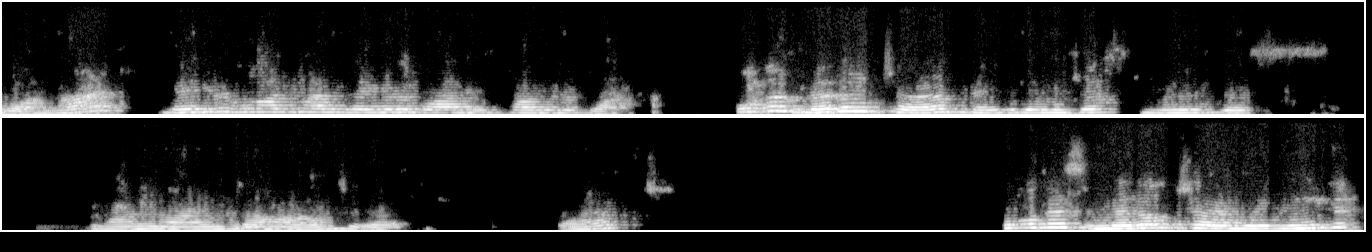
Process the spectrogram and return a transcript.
1, right? Negative 1 times negative 1 is positive 1. For the middle term, maybe let me just move this one line down to that. For this middle term, we needed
